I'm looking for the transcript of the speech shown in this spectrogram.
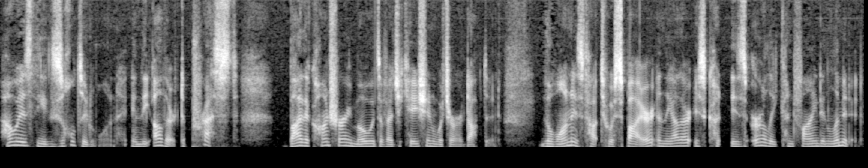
How is the exalted one in the other depressed by the contrary modes of education which are adopted? The one is taught to aspire, and the other is, is early confined and limited.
